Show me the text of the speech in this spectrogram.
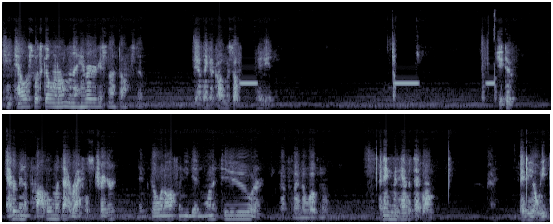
Can you tell us what's going on when that hamburger gets knocked off the stove? Yeah, I think I called myself an idiot. The the you do? Ever been a problem with that rifle's trigger and going off when you didn't want it to, or Nothing I know of, no. I didn't even have it that long. Okay. Maybe a week,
